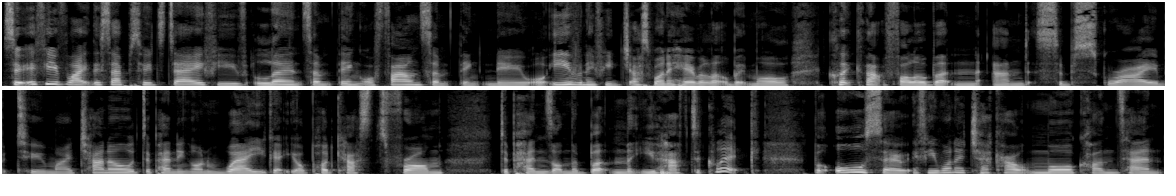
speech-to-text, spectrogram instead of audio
So, if you've liked this episode today, if you've learned something or found something new, or even if you just want to hear a little bit more, click that follow button and subscribe to my channel, depending on where you get your podcasts from, depends on the button that you have to click. But also, if you want to check out more content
